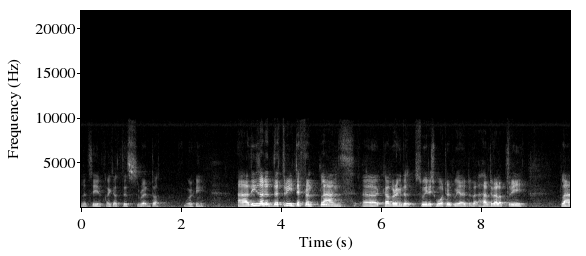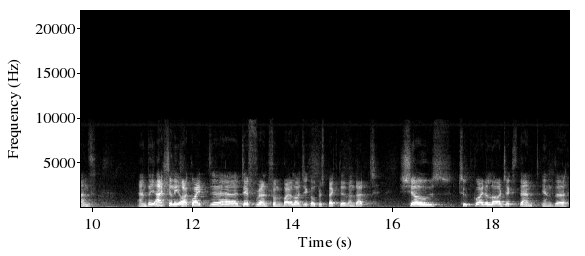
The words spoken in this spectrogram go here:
let's see if I got this red dot working. Uh, these are the, the, three different plans uh, covering the Swedish waters. We have, de have, developed three plans, and they actually are quite uh, different from a biological perspective, and that shows to quite a large extent in the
